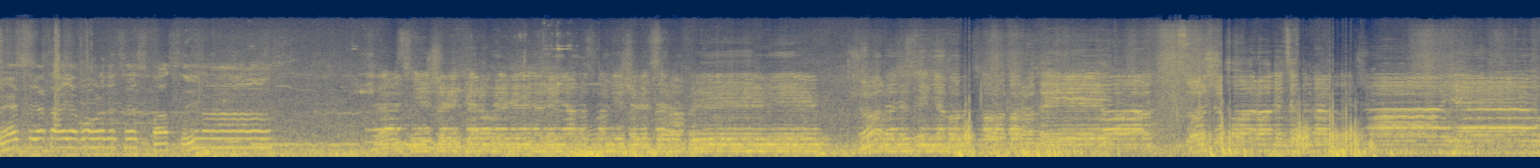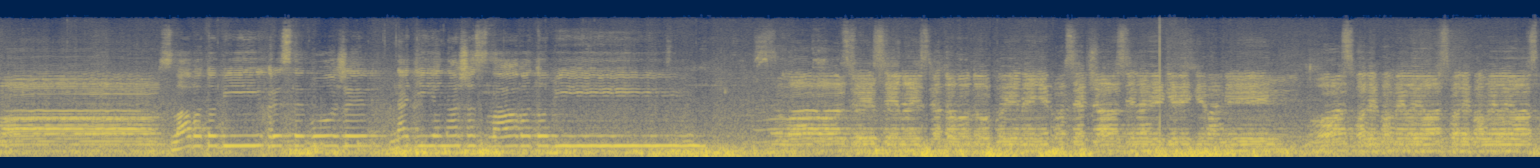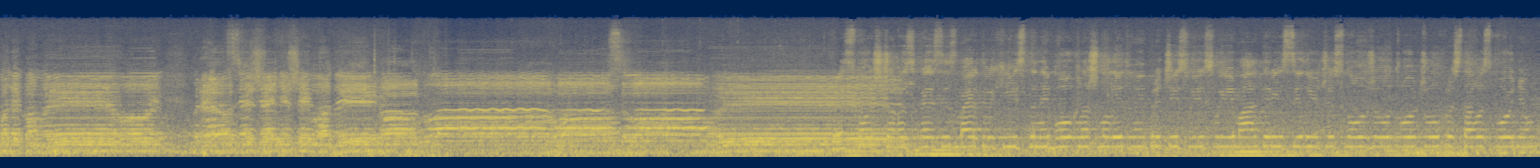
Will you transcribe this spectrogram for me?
Пресвятая Богородице, спаси нас. Чесніше від херовимів, неняно славніше від серафимів, що безсління Богослова породила, сущу Богородице тебе величаємо. Слава тобі, Христе Боже, надія наша, слава тобі. Слава Отцю і Сину і Святому Духу, і нині повсякчас, і на віки віків. Амінь. Господи, помилуй, Господи, помилуй, Господи, помилуй. Преосвященніший владико, мертвих істинний Бог наш молитвами причислює своїй матері, силою чесного животворчого Христа Господнього,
